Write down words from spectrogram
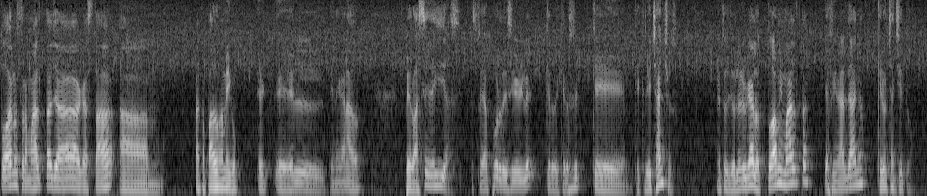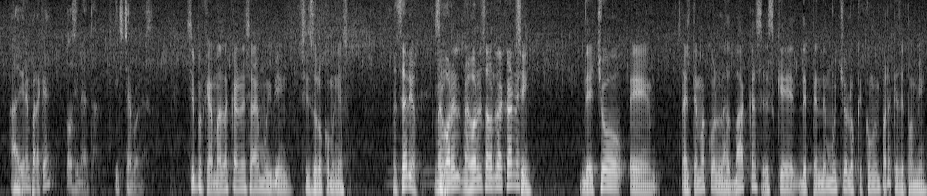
toda nuestra malta ya gastada a- al papá de un amigo. Él, él tiene ganado. Pero hace días estoy a por decirle que lo que quiero es que, que críe chanchos. Entonces yo le regalo toda mi malta y a final de año quiero un chanchito. Adivinen para qué? Tocineta y chicharrones. Sí, porque además la carne sabe muy bien si solo comen eso. ¿En serio? ¿Mejor, el, ¿Mejor el sabor de la carne? Sí. De hecho, eh, el tema con las vacas es que depende mucho de lo que comen para que sepan bien.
